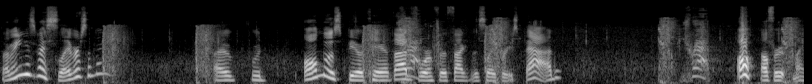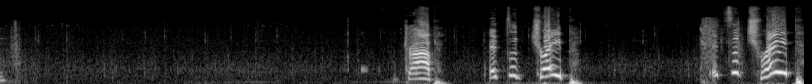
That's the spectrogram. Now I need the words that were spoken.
That mean he's my slave or something? I would almost be okay with that for him for the fact that slavery is bad. Trap! Oh, Alfred, mine. Trap! It's a trape! It's a trape!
